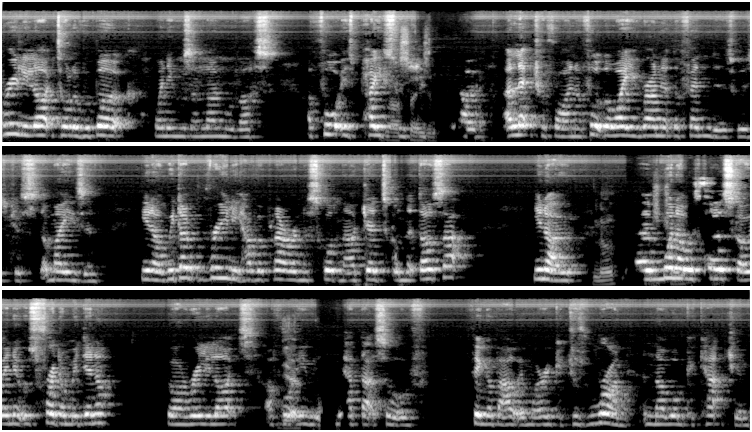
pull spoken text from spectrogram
really liked Oliver Burke when he was on loan with us. I thought his pace Last was season. you know, electrifying. I thought the way he ran at the defenders was just amazing. You know, we don't really have a player in the squad now, Jed's gone, that does that. You know, No. um, when I was first going, it was Fred Onyedinma, who I really liked. I thought Yeah. he, he had that sort of thing about him where he could just run and no one could catch him.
